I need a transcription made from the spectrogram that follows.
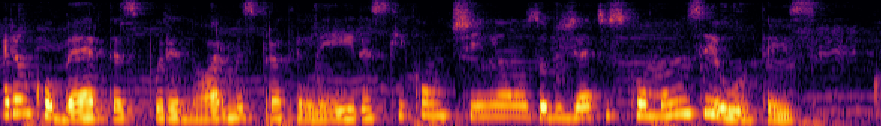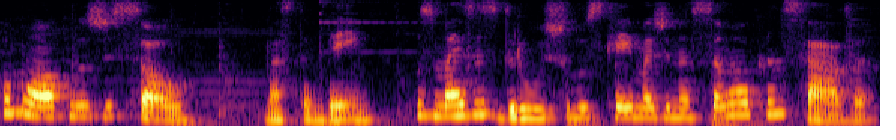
eram cobertas por enormes prateleiras que continham os objetos comuns e úteis, como óculos de sol, mas também os mais esdrúxulos que a imaginação alcançava.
